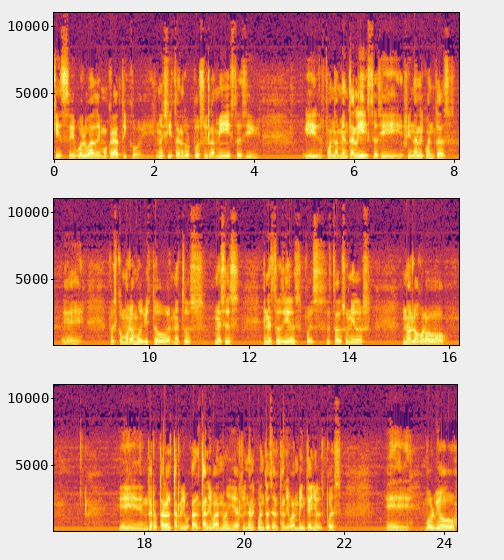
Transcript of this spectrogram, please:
que se vuelva democrático y no existan grupos islamistas y, y fundamentalistas y al final de cuentas eh, pues como lo hemos visto en estos meses en estos días pues Estados Unidos no logró eh, derrotar al, al, talibán. Y al final de cuentas el talibán 20 años después eh, volvió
